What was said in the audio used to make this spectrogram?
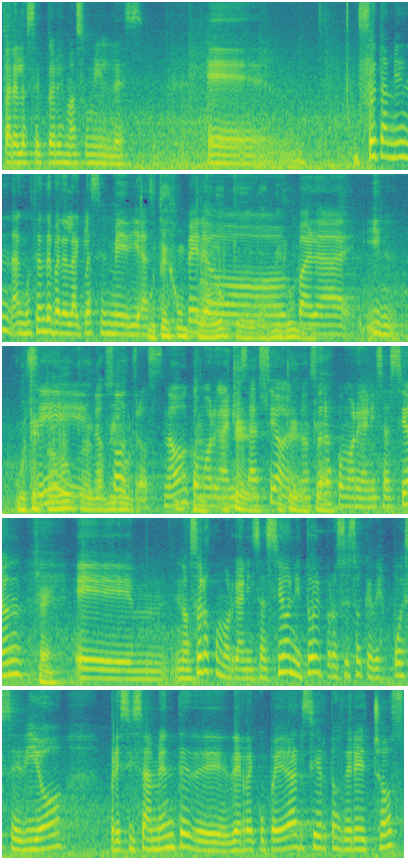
para los sectores más humildes. Eh, fue también angustiante para la clase media. Usted es un pero producto del 2001. Para, Usted es producto del nosotros, ¿no? Como organización. nosotros como organización, eh, nosotros como organización y todo el proceso que después se dio precisamente de, recuperar ciertos derechos,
